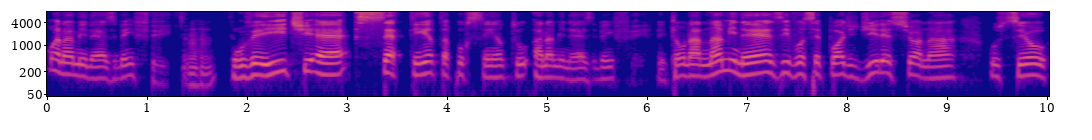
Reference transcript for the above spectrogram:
uma anamnese bem feita. Uhum. O VEIT é 70% anamnese bem feita. Então, na anamnese, você pode direcionar o seu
